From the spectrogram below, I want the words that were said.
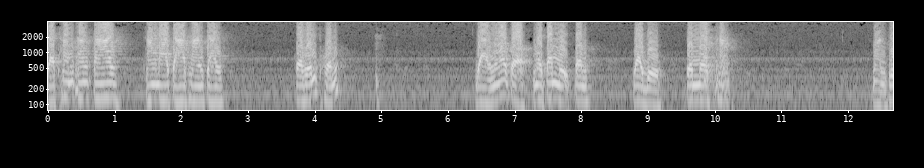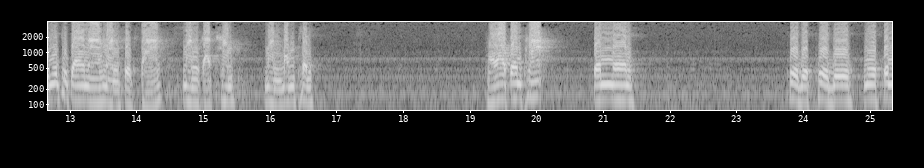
จะทำทางกาย ทางวาจาทางใจ ก็เห็นผล อย่างน้อยก็ไม่ตำหนิตนว่าอยู่ เป็นโมฆะมันที่นี้พิจารณามันศึกษา มันกระทำมันบำเพ็ญถ้าเราเป็นพระเป็นเมนที่ดีที่ดีมีคุณ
